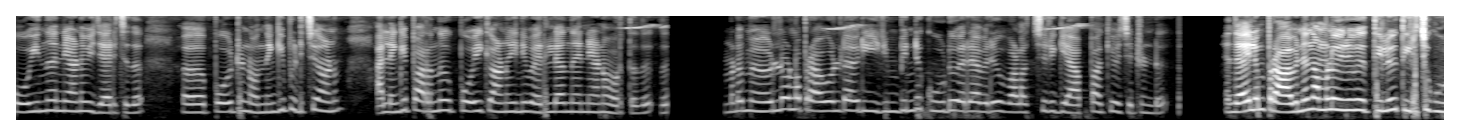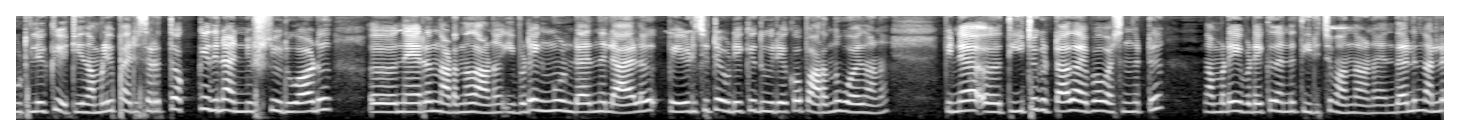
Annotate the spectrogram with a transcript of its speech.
പോയി എന്ന് തന്നെയാണ് വിചാരിച്ചത്. പോയിട്ടുണ്ട്. ഒന്നെങ്കിൽ പിടിച്ച് കാണും. അല്ലെങ്കിൽ പറന്ന് പോയി കാണും. ഇനി വരില്ല എന്ന് തന്നെയാണ് ഓർത്തത്. നമ്മുടെ മുകളിലുള്ള പ്രാവുകളുടെ ഒരു ഇരുമ്പിന്റെ കൂട് വരെ അവർ വളച്ചൊരു ഗ്യാപ്പാക്കി വെച്ചിട്ടുണ്ട്. എന്തായാലും പ്രാവിനെ നമ്മൾ ഒരു വിധത്തിൽ തിരിച്ച് കൂട്ടിലേക്ക് കയറ്റി. നമ്മൾ ഈ പരിസരത്തൊക്കെ ഇതിനെ അന്വേഷിച്ച് ഒരുപാട് നേരം നടന്നതാണ്. ഇവിടെ എങ്ങും ഉണ്ടായിരുന്നില്ല. അയാൾ പേടിച്ചിട്ട് എവിടേക്കോ ദൂരേക്കോ പറന്നു പോയതാണ്. പിന്നെ തീറ്റ കിട്ടാതായപ്പോൾ വശന്നിട്ട് നമ്മുടെ ഇവിടേക്ക് തന്നെ തിരിച്ചു വന്നതാണ്. എന്തായാലും നല്ല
